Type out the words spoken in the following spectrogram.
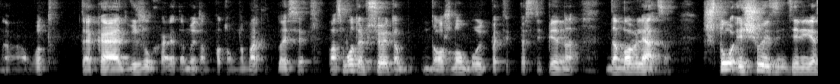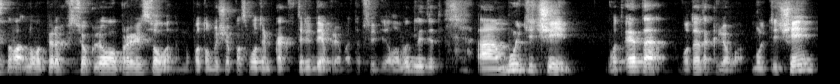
А, вот такая движуха. Это мы там потом на маркетплейсе посмотрим. Все это должно будет постепенно добавляться. Что еще из интересного? Ну, во-первых, все клево прорисовано. Мы потом еще посмотрим, как в 3D прям это все дело выглядит. А. Вот это, вот это клево. Мультичейн,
